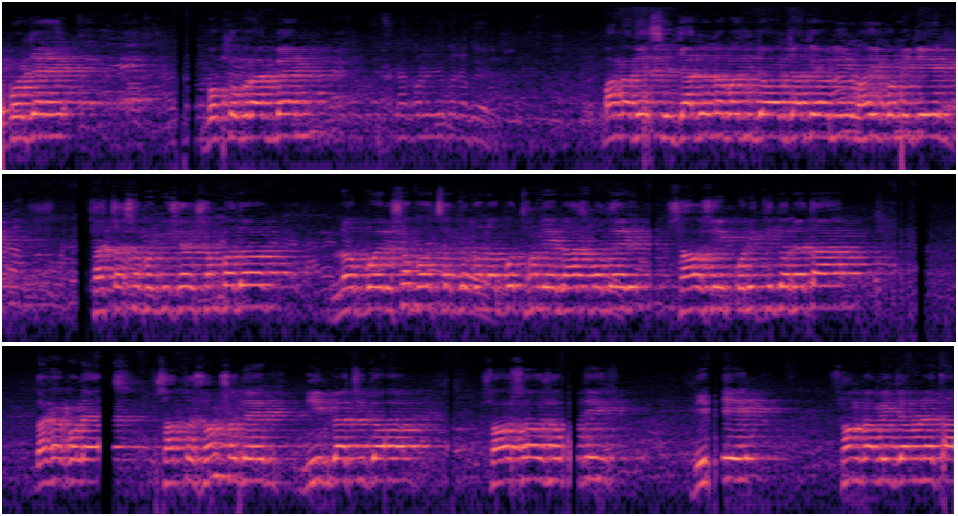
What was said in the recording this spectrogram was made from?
এ পর্যায়ে বক্তব্য রাখবেন বাংলাদেশ জাতীয়তাবাদী দল জাতীয় নির্বাহী কমিটির স্বেচ্ছাসেবক বিষয়ক সম্পাদক নব্বইয়ের শপথ ছাত্রগণ অভ্যুত্থানের রাজপথের সাহসী পরীক্ষিত নেতা ঢাকা কলেজ ছাত্র সংসদের নির্বাচিত সহসভাপতি ভিপি সংগ্রামী জননেতা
